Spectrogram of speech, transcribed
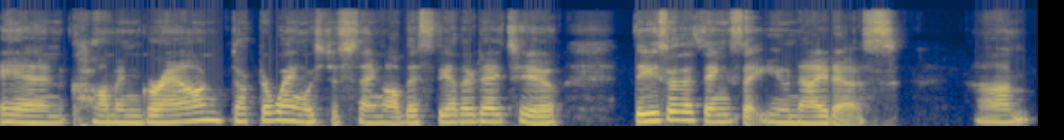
and common ground. Dr. Wang was just saying all this the other day, too. These are the things that unite us. Um,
